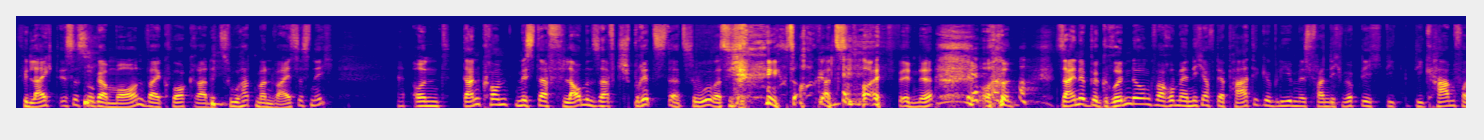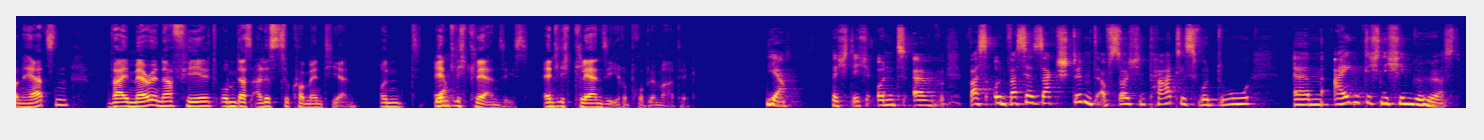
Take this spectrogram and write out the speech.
Vielleicht ist es sogar Morn, weil Quark gerade zu hat, man weiß es nicht. Und dann kommt Mr. Pflaumensaft Spritz dazu, was ich jetzt auch ganz toll finde. Und seine Begründung, warum er nicht auf der Party geblieben ist, fand ich wirklich, die, die kam von Herzen, weil Mariner fehlt, um das alles zu kommentieren. Und ja. endlich klären sie es. Endlich klären sie ihre Problematik. Ja, richtig. Und, äh, was, und was er sagt, stimmt. Auf solchen Partys, wo du ähm, eigentlich nicht hingehörst,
